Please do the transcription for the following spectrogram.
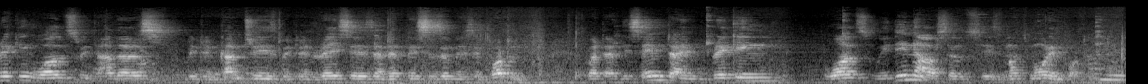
Breaking walls with others, between countries, between races and ethnicism is important. But at the same time, breaking walls within ourselves is much more important.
